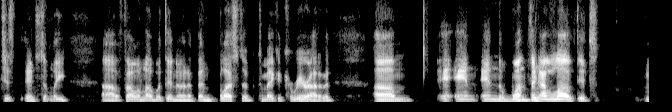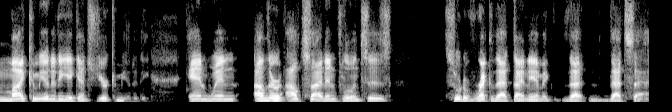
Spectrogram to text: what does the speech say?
just instantly uh, fell in love with it and have been blessed to, to make a career out of it. Um, and and the one thing I loved it's my community against your community, and when other outside influences sort of wreck that dynamic, that that's sad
